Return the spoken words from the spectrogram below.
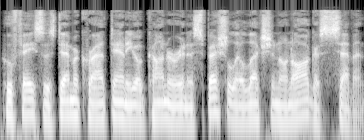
who faces Democrat Danny O'Connor in a special election on August 7.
